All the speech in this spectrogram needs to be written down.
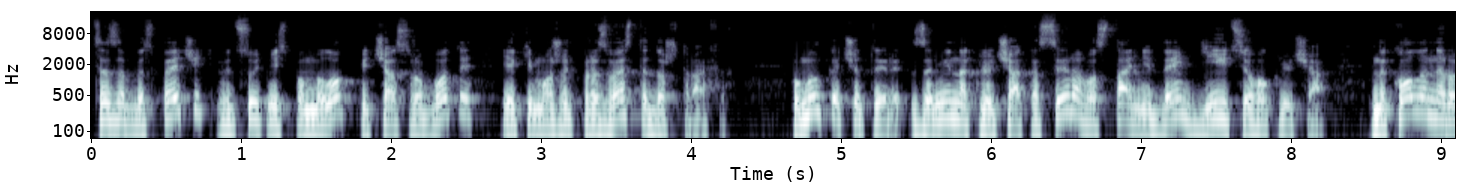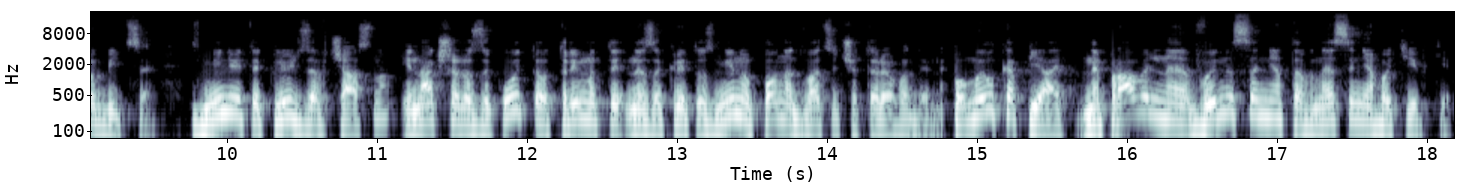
Це забезпечить відсутність помилок під час роботи, які можуть призвести до штрафів. Помилка 4. Заміна ключа касира в останній день дії цього ключа. Ніколи не робіть це. Змінюйте ключ завчасно, інакше ризикуйте отримати незакриту зміну понад 24 години. Помилка 5. Неправильне винесення та внесення готівки.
